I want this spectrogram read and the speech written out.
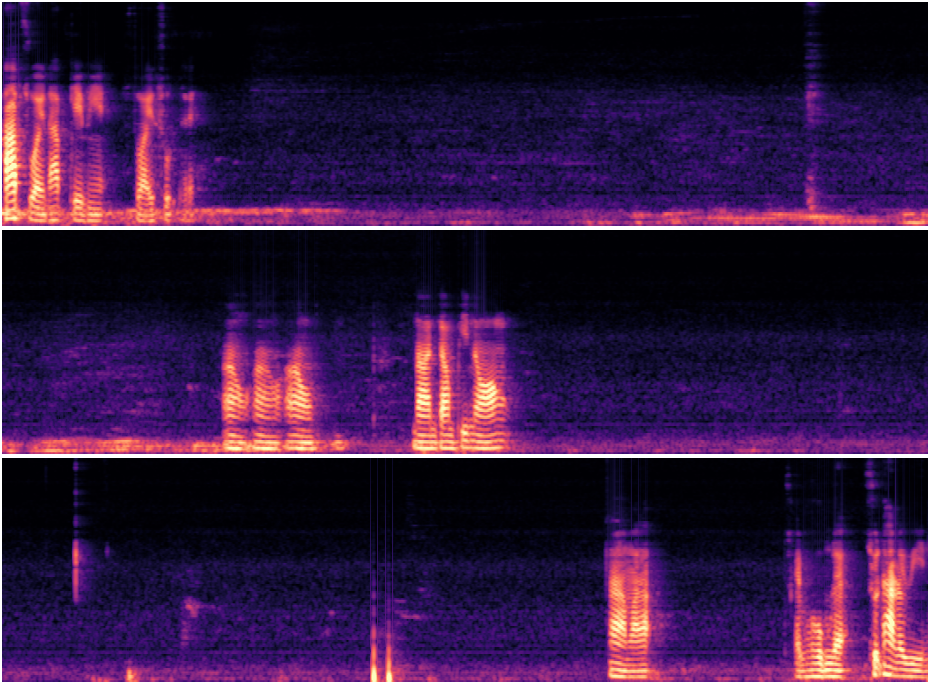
ภาพสวยนะครับเกมนี้ สวยสุดเลย เอาวอ้าวอ้านานจังพี่น้อง อ่ามาละใส่ผมเลย ชุดฮาโลวีน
